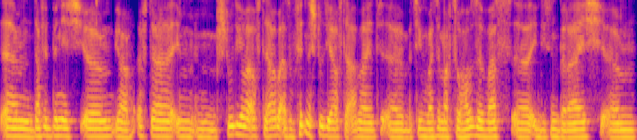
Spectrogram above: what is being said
Ähm, dafür bin ich ähm, ja öfter im, im Studio auf der Arbeit, also Fitnessstudio auf der Arbeit, äh, beziehungsweise mache zu Hause was äh, in diesem Bereich. Ähm,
